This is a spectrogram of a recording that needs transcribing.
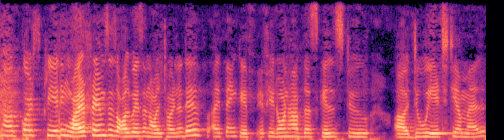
now, of course, creating wireframes is always an alternative. I think if, if you don't have the skills to uh, do HTML,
